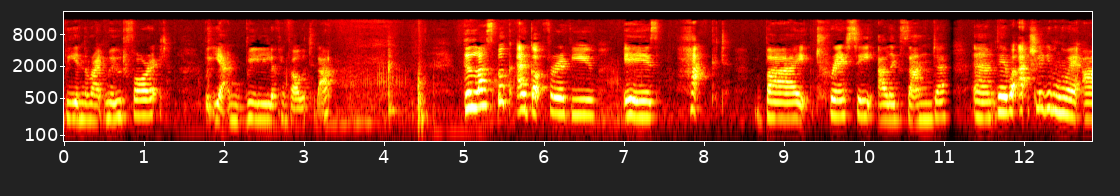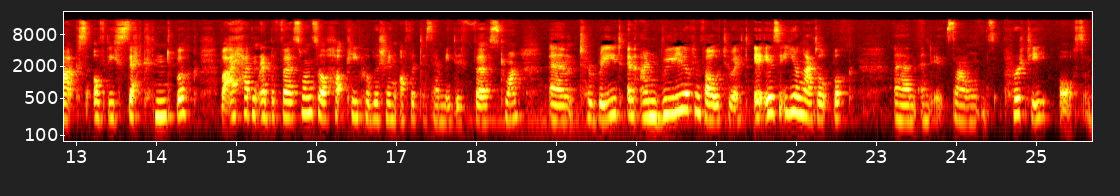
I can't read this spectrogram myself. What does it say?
be in the right mood for it. But yeah, I'm really looking forward to that. The last book I got for review is Hacked by Tracy Alexander. Um, they were actually giving away arcs of the second book, but I hadn't read the first one, so Hotkey Publishing offered to send me the first one um, to read, and I'm really looking forward to it. It is a young adult book, um, and it sounds pretty awesome.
